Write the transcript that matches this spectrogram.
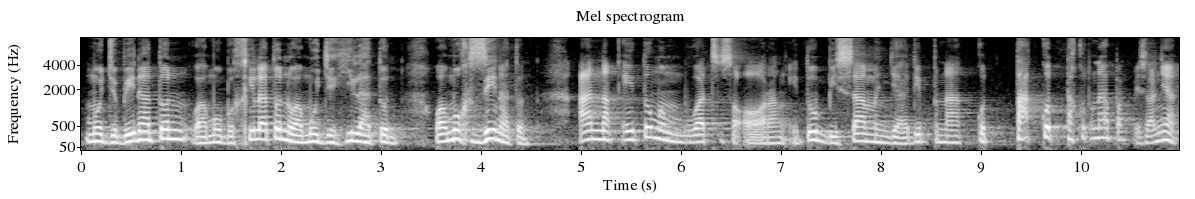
mujbinatun wa mubkhilatun wa mujhilatun wa mukhzinatun. Anak itu membuat seseorang itu bisa menjadi penakut. Takut, takut kenapa? Misalnya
